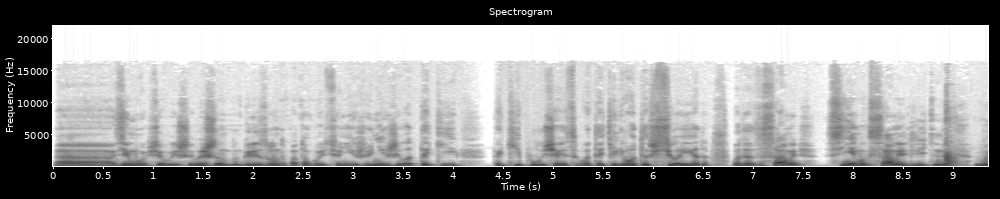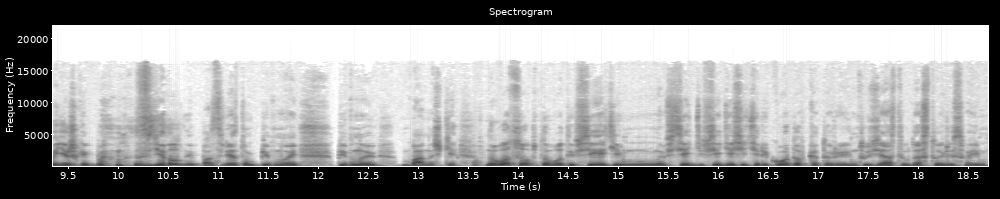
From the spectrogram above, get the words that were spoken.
а, зимой все выше и выше горизонта, потом будет все ниже и ниже. И вот такие такие получаются вот эти. Вот и все, и это, вот это самый снимок самой длительной выдержкой, сделанный посредством пивной, пивной баночки. Ну вот, собственно, вот и все эти, все, все 10 рекордов, которые энтузиасты удостоили своим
